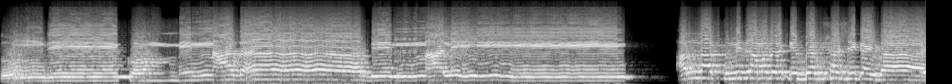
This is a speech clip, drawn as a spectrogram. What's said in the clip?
تنجيكم من عذاب أليم আল্লাহ তুমি যে আমাদেরকে ব্যবসা শিখাই ভাই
